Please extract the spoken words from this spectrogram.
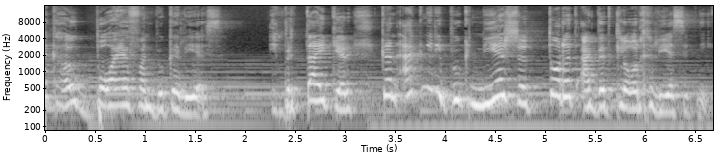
Ek hou baie van boeke lees. En partykeer kan ek nie die boek neersit totdat ek dit klaar gelees het nie.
